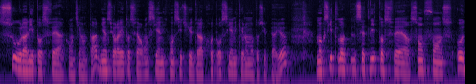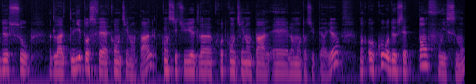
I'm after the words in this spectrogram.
sous la lithosphère continentale. Bien sûr, la lithosphère océanique constituée de la croûte océanique et le manteau supérieur. Donc, si cette lithosphère s'enfonce au-dessous de la lithosphère continentale, constituée de la croûte continentale et le manteau supérieur, donc au cours de cet enfouissement,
